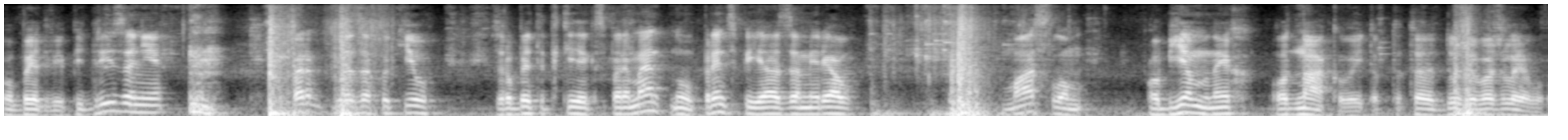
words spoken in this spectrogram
Обидві підрізані. Тепер я захотів зробити такий експеримент. Ну, в принципі, я заміряв маслом, об'єм в них однаковий, тобто це дуже важливо.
